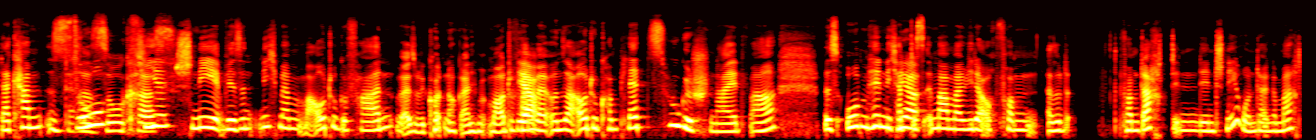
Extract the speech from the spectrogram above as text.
Da kam so, so viel Schnee. Wir sind nicht mehr mit dem Auto gefahren. Also wir konnten auch gar nicht mit dem Auto fahren, Ja. weil unser Auto komplett zugeschneit war. Bis oben hin. Ich habe Ja. das immer mal wieder auch vom, also vom Dach den, den Schnee runtergemacht,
